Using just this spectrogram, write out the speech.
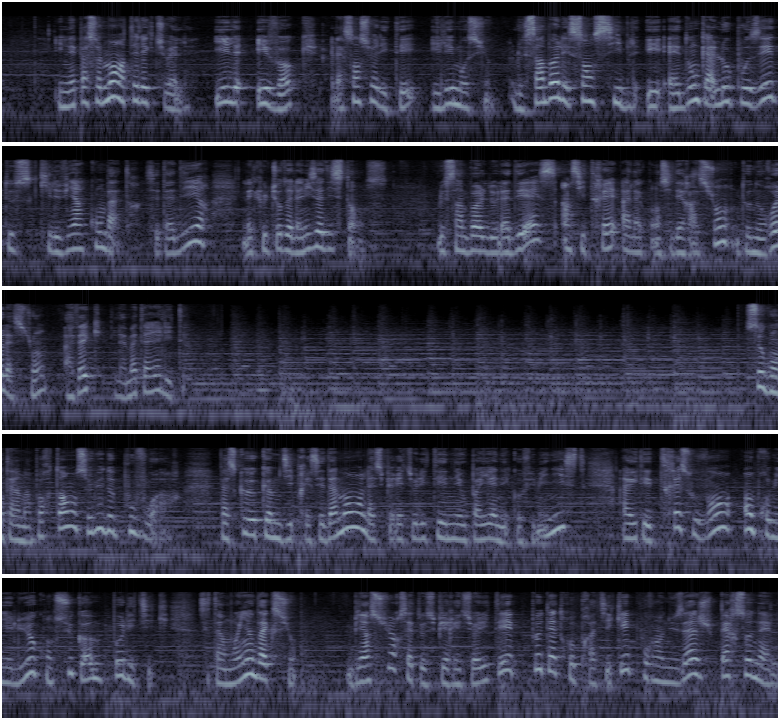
Il n'est pas seulement intellectuel, il évoque la sensualité et l'émotion. Le symbole est sensible et est donc à l'opposé de ce qu'il vient combattre, c'est-à-dire la culture de la mise à distance. Le symbole de la déesse inciterait à la considération de nos relations avec la matérialité. Second terme important, celui de pouvoir, parce que, comme dit précédemment, la spiritualité néo-païenne écoféministe a été très souvent, en premier lieu, conçue comme politique. C'est un moyen d'action. Bien sûr, cette spiritualité peut être pratiquée pour un usage personnel,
